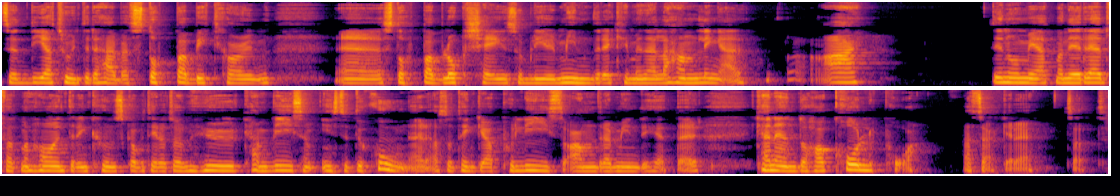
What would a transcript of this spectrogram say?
så jag tror inte det här med att stoppa bitcoin, eh, stoppa blockchain så blir det mindre kriminella handlingar. Nej. Det är nog mer att man är rädd för att man har inte den kunskapen till att hur kan vi som institutioner, alltså tänker jag polis och andra myndigheter, kan ändå ha koll på att söka det. Att...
